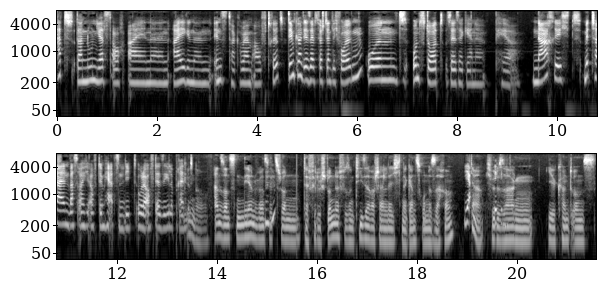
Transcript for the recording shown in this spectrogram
hat dann nun jetzt auch ein einen eigenen Instagram-Auftritt. Dem könnt ihr selbstverständlich folgen und uns dort sehr, sehr gerne per Nachricht mitteilen, was euch auf dem Herzen liegt oder auf der Seele brennt. Genau. Ansonsten nähern wir uns mhm. jetzt schon der Viertelstunde für so einen Teaser wahrscheinlich eine ganz runde Sache. Ja, ja ich würde definitiv. sagen, ihr könnt uns,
